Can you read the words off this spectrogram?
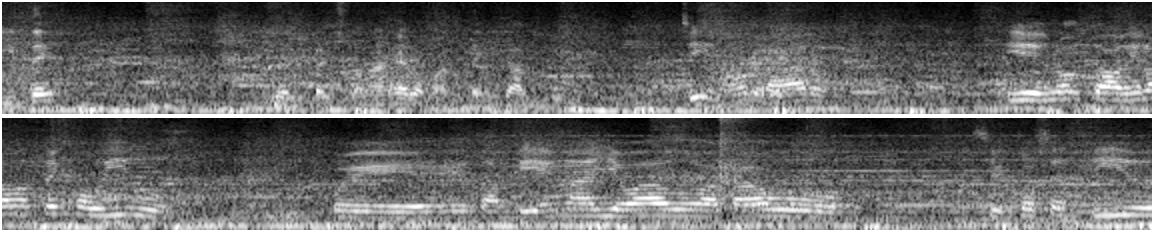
quite y el personaje lo mantenga vivo. sí, no, claro. Y lo- todavía lo mantengo vivo. Pues también ha llevado a cabo cierto sentido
